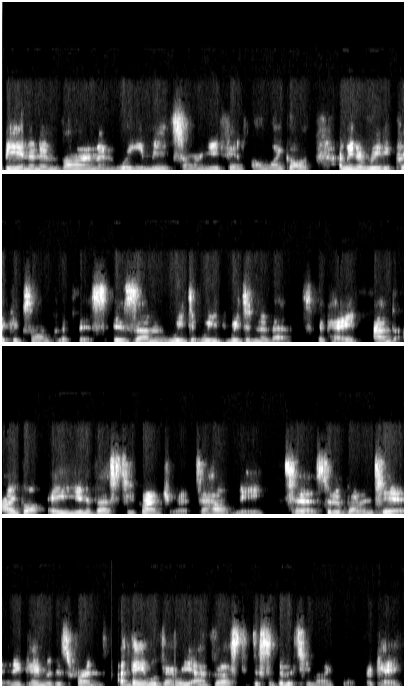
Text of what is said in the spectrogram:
be in an environment where you meet someone and you think oh my god. I mean a really quick example of this is um we did we, we did an event okay? And i got a university graduate to help me to sort of volunteer and he came with his friend and they were very adverse to disability michael okay?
